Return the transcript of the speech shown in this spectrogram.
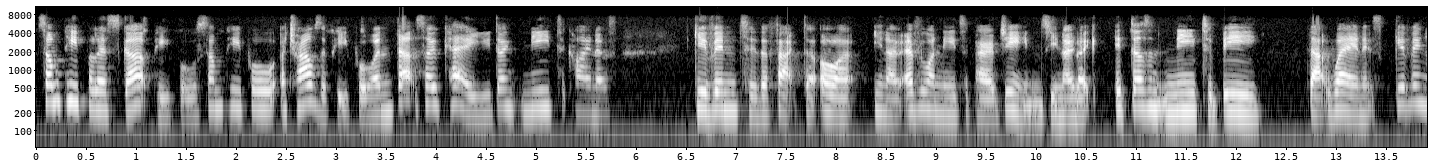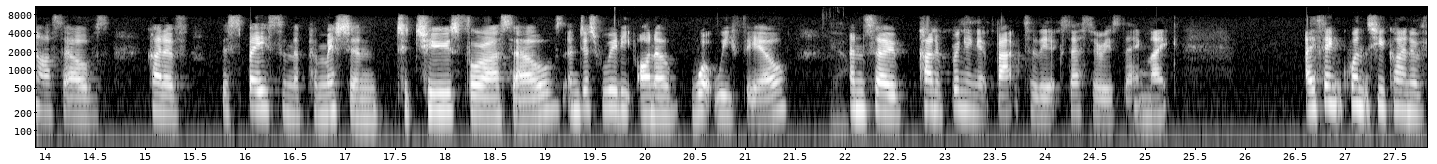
Some people are skirt people, some people are trouser people, and that's okay. You don't need to kind of give in to the fact that, oh, you know, everyone needs a pair of jeans. You know, like it doesn't need to be that way. And it's giving ourselves kind of the space and the permission to choose for ourselves and just really honor what we feel and so, kind of bringing it back to the accessories thing, like, I think once you kind of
